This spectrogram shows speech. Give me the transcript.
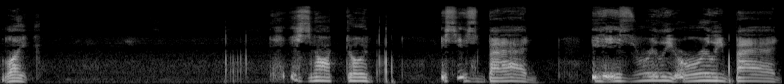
Like, it's not good. It's, it's bad. It is really, really bad.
